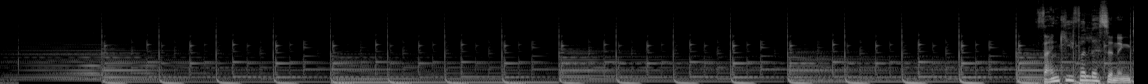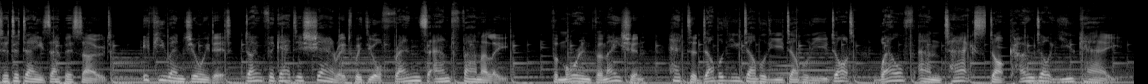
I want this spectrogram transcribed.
Thank you for listening to today's episode. If you enjoyed it, don't forget to share it with your friends and family. For more information, head to www.wealthandtax.co.uk.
